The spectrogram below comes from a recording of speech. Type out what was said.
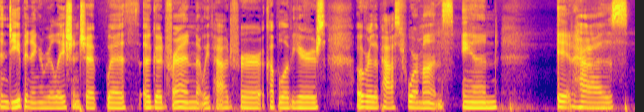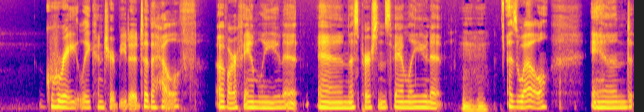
and deepening a relationship with a good friend that we've had for a couple of years over the past four months. And it has greatly contributed to the health of our family unit and this person's family unit as well. And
